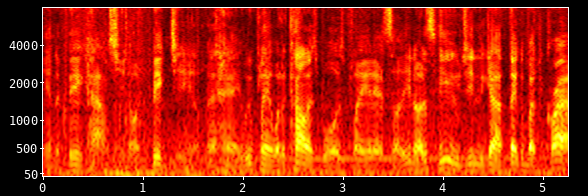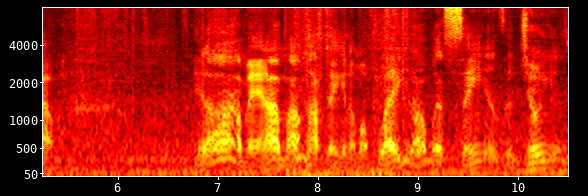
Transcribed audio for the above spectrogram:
in the big house, you know, in the big gym. And hey, we playing where the college boys play at, so you know it's huge. You got to think about the crowd. You know, oh man, I'm, I'm not thinking I'm gonna play. You know, but seniors and juniors,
